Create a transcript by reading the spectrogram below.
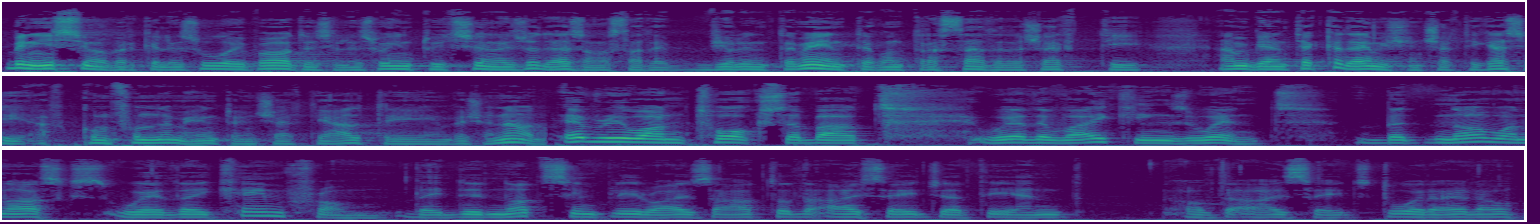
benissimo perché le sue ipotesi, le sue intuizioni, le sue idee sono state violentemente contrastate da certi ambienti accademici, in certi casi con fondamento, in certi altri invece no. Everyone talks about where the Vikings went. But no one asks where they came from. They did not simply rise out of the Ice Age at the end of the Ice Age toward Adam,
